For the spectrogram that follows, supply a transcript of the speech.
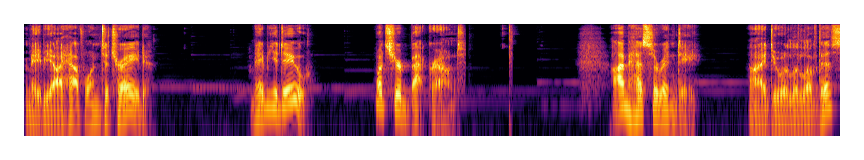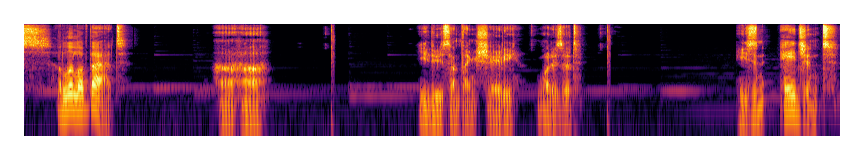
maybe I have one to trade. Maybe you do. What's your background? I'm Hesserindi. I do a little of this, a little of that. Uh huh. You do something shady. What is it? He's an agent.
